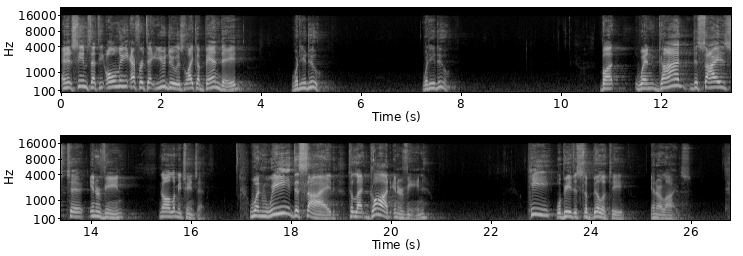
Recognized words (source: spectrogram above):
and it seems that the only effort that you do is like a band-aid, what do you do? What do you do? But when God decides to intervene, no, let me change that. When we decide to let God intervene, He will be the stability in our lives.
